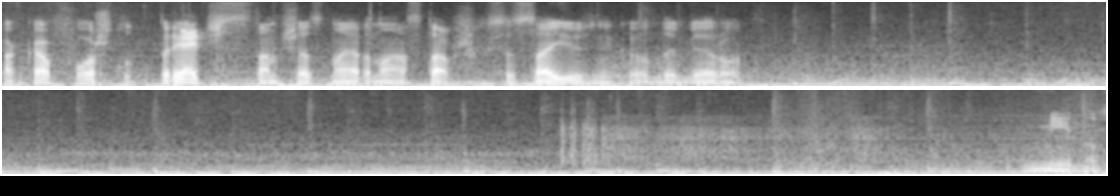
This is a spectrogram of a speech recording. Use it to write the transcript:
Пока Фош тут прячется, там сейчас, наверное, оставшихся союзников доберут. Минус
